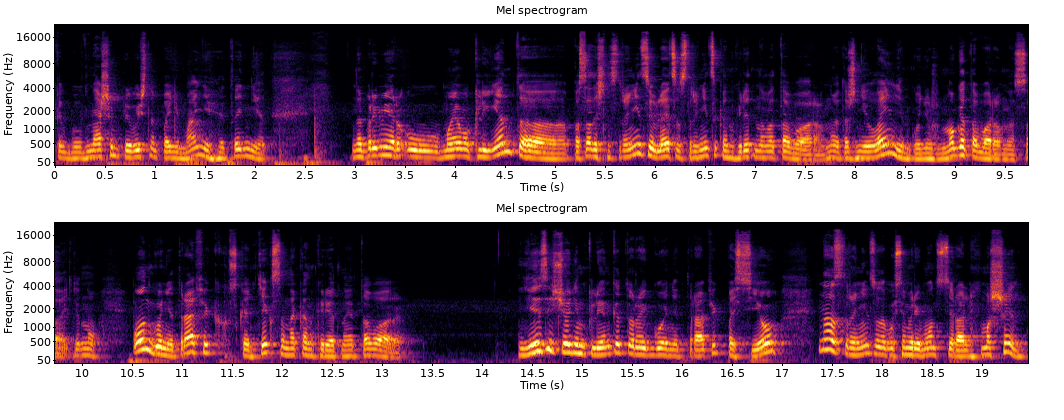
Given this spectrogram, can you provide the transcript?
как бы в нашем привычном понимании это нет. Например, у моего клиента посадочная страница является страницей конкретного товара. Ну, это же не лендинг, у него же много товаров на сайте. Но он гонит трафик с контекста на конкретные товары. Есть еще один клиент, который гонит трафик по SEO на страницу, допустим, ремонт стиральных машин.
